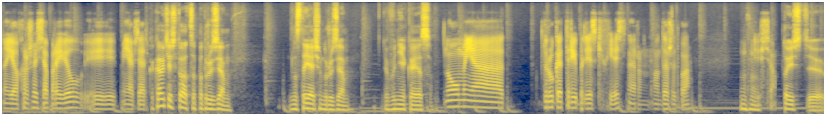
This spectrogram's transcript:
Но я хорошо себя проявил, и меня взяли. Какая у тебя ситуация по друзьям? Настоящим друзьям, вне КС? Ну, у меня друга три близких есть, наверное, ну, даже два, Мгм. и все. То есть э,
